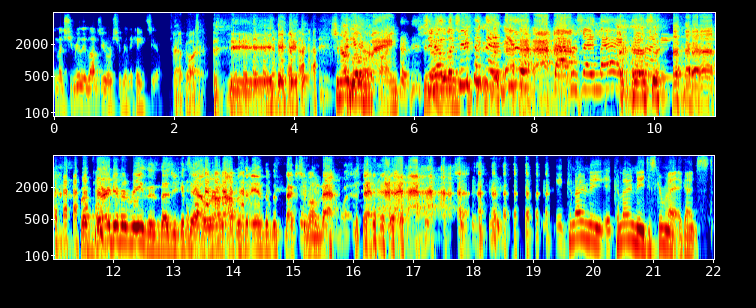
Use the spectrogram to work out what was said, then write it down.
unless she really loves you or she really hates you. Oh my God. she knows And you- Will's name. She, knows Latrice's name too. Fabergé Lay. honey. For very different reasons, as you can tell. We're on opposite ends of the spectrum on that one. it can only it can only discriminate against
